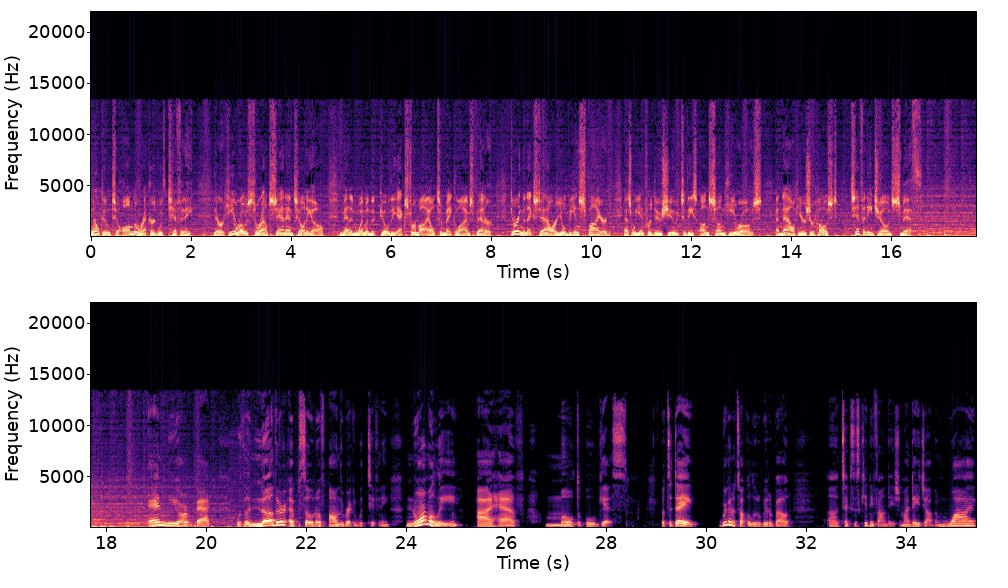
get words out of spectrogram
Welcome to On the Record with Tiffany. There are heroes throughout San Antonio, men and women that go the extra mile to make lives better. During the next hour, you'll be inspired as we introduce you to these unsung heroes. And now, here's your host, Tiffany Jones Smith. And we are back with another episode of On the Record with Tiffany. Normally, I have multiple guests, but today we're going to talk a little bit about uh, Texas Kidney Foundation, my day job, and why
